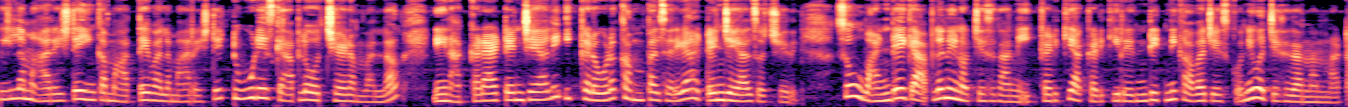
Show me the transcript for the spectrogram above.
వీళ్ళ మ్యారేజ్ డే ఇంకా మా అత్తయ్య వాళ్ళ మ్యారేజ్ డే టూ డేస్ గ్యాప్లో వచ్చేయడం వల్ల నేను అక్కడ అటెండ్ చేయాలి ఇక్కడ కూడా కంపల్సరీగా అటెండ్ చేయాల్సి వచ్చేది. సో వన్ డే గ్యాప్లో నేను వచ్చేసేదాన్ని. ఇక్కడికి అక్కడికి రెండింటిని కవర్ చేసుకొని వచ్చేసేదాన్ని అనమాట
